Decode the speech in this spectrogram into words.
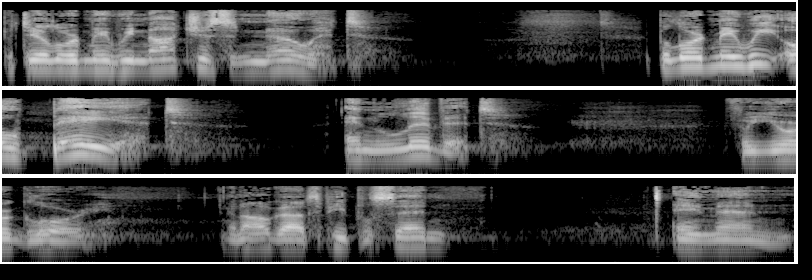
But dear Lord, may we not just know it, but Lord, may we obey it and live it for your glory. And all God's people said, Amen.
